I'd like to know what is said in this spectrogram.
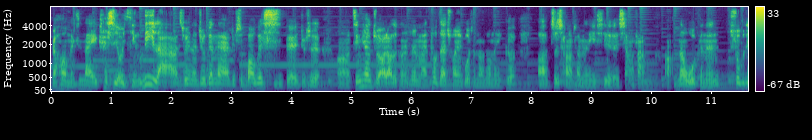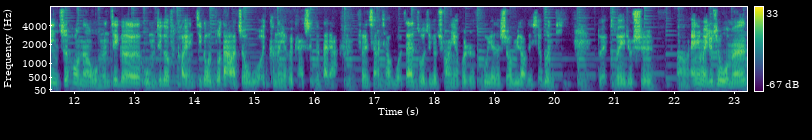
然后我们现在也开始有盈利啦啊，所以呢就跟大家就是报个喜，对，就是嗯，今天主要聊的可能是馒头在创业过程当中的一个啊职场上面的一些想法啊，那我可能说不定之后呢，我们这个我们这个考研机构做大了之后，我可能也会开始跟大家分享一下我在做这个创业或者是副业的时候遇到的一些问题，对，所以就是嗯，anyway 就是我们。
